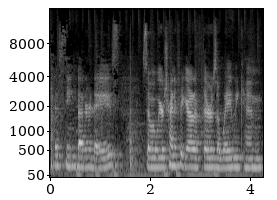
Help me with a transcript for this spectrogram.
has seen better days. So we were trying to figure out if there's a way we can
